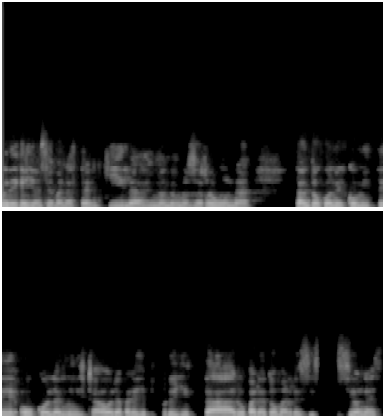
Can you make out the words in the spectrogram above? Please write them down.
puede que hayan semanas tranquilas en donde uno se reúna tanto con el comité o con la administradora para proyectar o para tomar decisiones,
